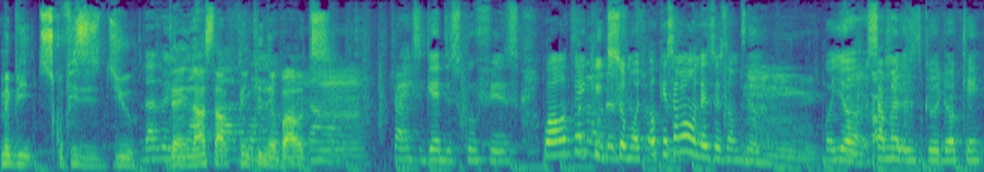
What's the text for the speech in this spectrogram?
maybe school fees is due That's when then you now now start start thinking about trying to get the school fees. Well, thank you so much. Okay, someone wanted to say something. No, no, no, no, no. But your You Samuel is good. Okay.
